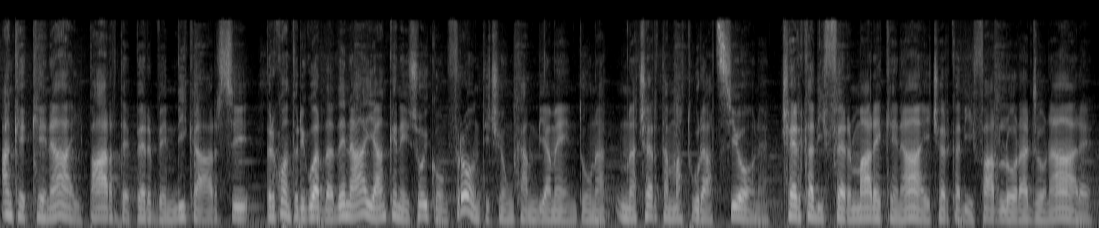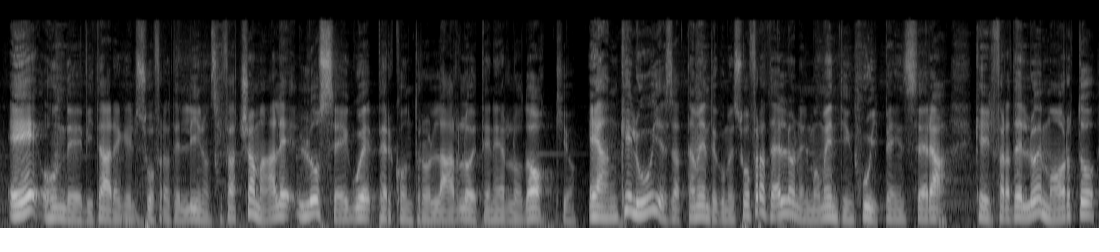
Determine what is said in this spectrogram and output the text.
anche Kenai parte per vendicarsi, per quanto riguarda Denai, anche nei suoi confronti c'è un cambiamento, una, una certa maturazione. Cerca di fermare Kenai, cerca di farlo ragionare e, onde evitare che il suo fratellino si faccia male, lo segue per controllarlo e tenerlo d'occhio. E anche lui, esattamente come suo fratello, nel momento in cui penserà che il fratello è morto,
